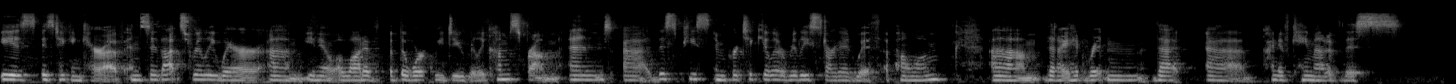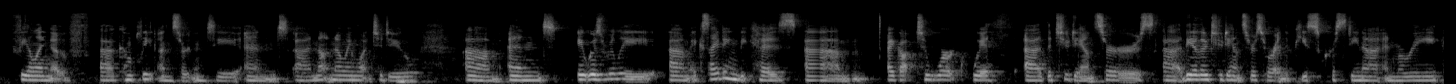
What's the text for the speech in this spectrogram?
is is taken care of. And so that's really where um, you know a lot of, of the work we do really comes from. And uh, this piece in particular really started with a poem um, that I had written that uh, kind of came out of this feeling of uh, complete uncertainty and uh, not knowing what to do um, and it was really um, exciting because um, I got to work with uh, the two dancers, uh, the other two dancers who are in the piece, Christina and Marie.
